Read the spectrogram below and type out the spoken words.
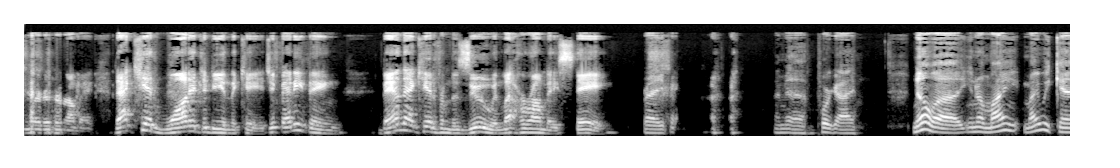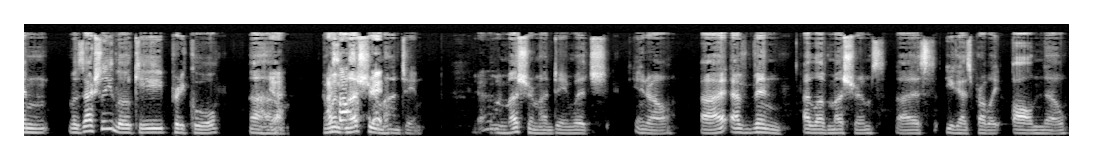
Murdered Harambe. That kid wanted to be in the cage. If anything, ban that kid from the zoo and let Harambe stay. Right. I mean, uh, poor guy. No, uh, you know, my my weekend was actually low key pretty cool. Uh, Yeah. I I went mushroom hunting. Yeah. I went mushroom hunting, which you know, uh, I, I've been. I love mushrooms. Uh, as you guys probably all know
